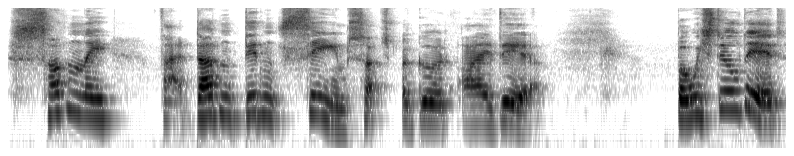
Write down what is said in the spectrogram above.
Suddenly, that didn't, didn't seem such a good idea. But we still did.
